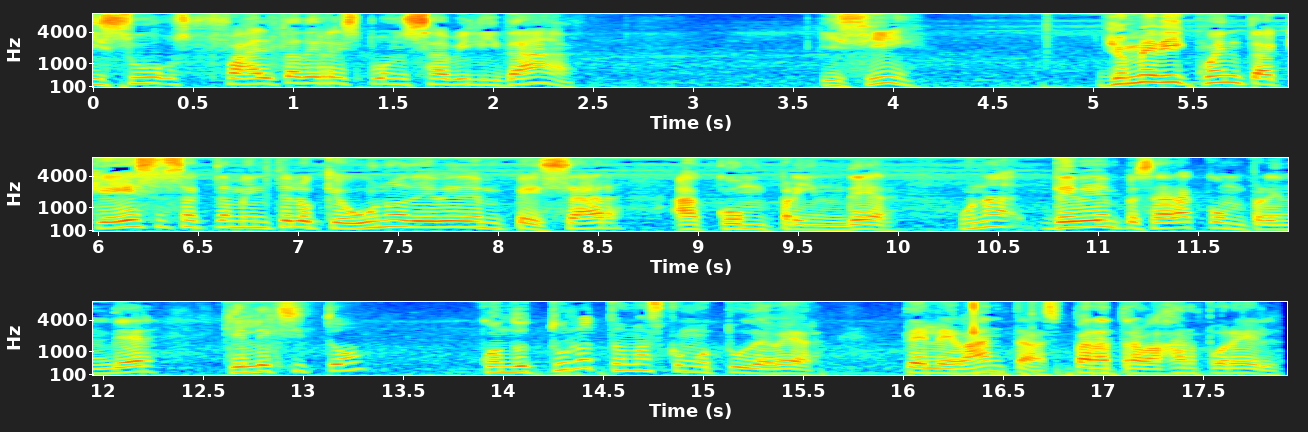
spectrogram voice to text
y su falta de responsabilidad. Y sí, yo me di cuenta que es exactamente lo que uno debe de empezar a comprender. Una debe empezar a comprender que el éxito, cuando tú lo tomas como tu deber, te levantas para trabajar por él,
